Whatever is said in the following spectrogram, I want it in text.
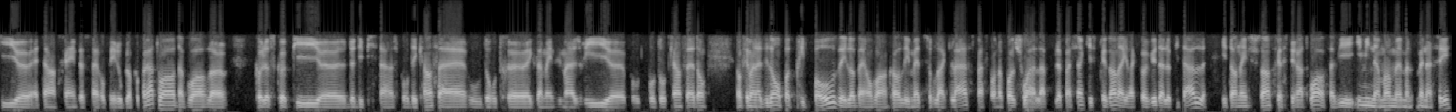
qui étaient en train de se faire opérer au bloc opératoire, d'avoir leur coloscopie euh, de dépistage pour des cancers ou d'autres euh, examens d'imagerie euh, pour, pour d'autres cancers. Donc, donc ces maladies-là n'ont pas de prix de pause et là, ben, on va encore les mettre sur la glace parce qu'on n'a pas le choix. le patient qui se présente avec la COVID à l'hôpital est en insuffisance respiratoire. Sa vie est imminemment menacée.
